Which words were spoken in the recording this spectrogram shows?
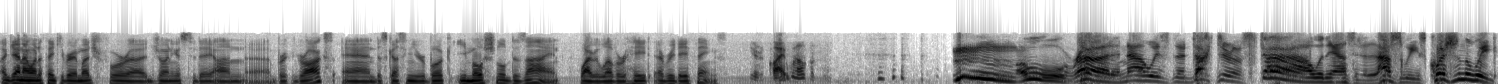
again, I want to thank you very much for uh, joining us today on uh, and Groks and discussing your book, Emotional Design Why We Love or Hate Everyday Things. You're quite welcome. Mmm, all right, and now is the Doctor of Style with the answer to last week's question of the week.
